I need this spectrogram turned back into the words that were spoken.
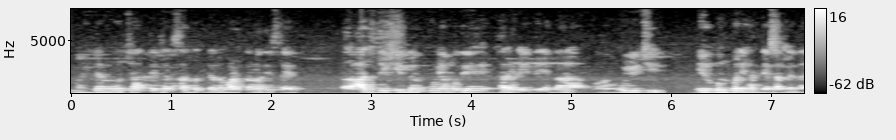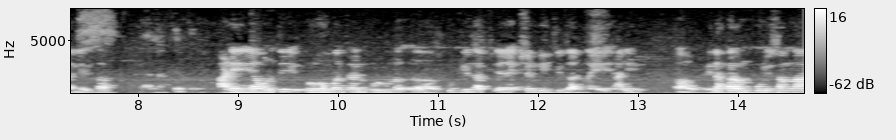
महिलांवरचे अत्याचार सातत्यानं वाढताना दिसत आहेत. आज देखील पुण्यामध्ये खराडे एका मुलीची निर्गुणपणे हत्या करण्यात आली आणि यावरती गृहमंत्र्यांकडून कुठलीच ऍक्शन घेतली जात नाही. आणि विनाकारण पोलिसांना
